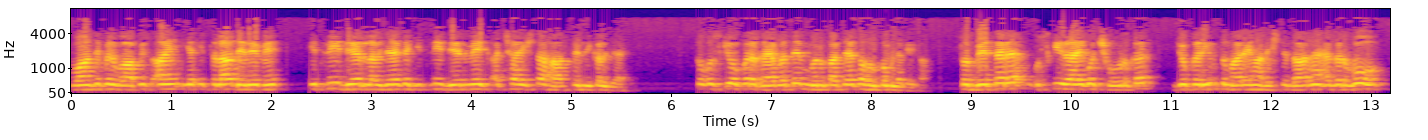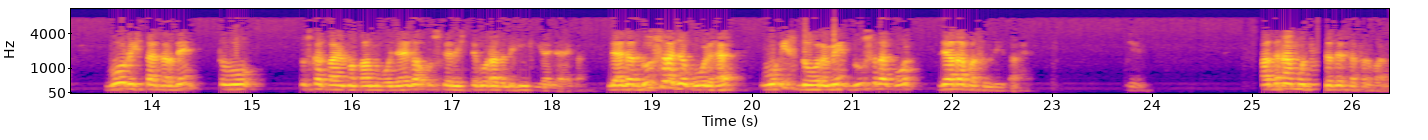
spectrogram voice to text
وہاں سے پھر واپس آئیں یا اطلاع دینے میں اتنی دیر لگ جائے گا جتنی دیر میں ایک اچھا رشتہ ہاتھ سے نکل جائے، تو اس کے اوپر غیبت منقطع کا حکم لگے گا۔ تو بہتر ہے اس کی رائے کو چھوڑ کر جو قریب تمہارے ہاں رشتہ دار ہیں، اگر وہ وہ رشتہ کر دیں تو وہ اس کا قائم مقام ہو جائے گا، اس کے رشتے کو رد نہیں کیا جائے گا۔ لہذا دوسرا جو گول ہے، وہ اس دور میں دوسرا کول زیادہ پسندیدہ ہے۔ جی۔ ادنا مدت سفر والا۔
